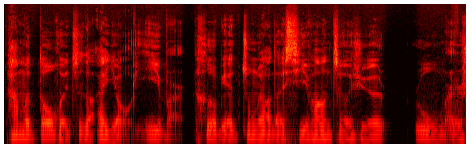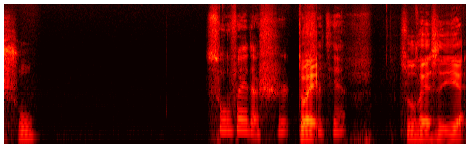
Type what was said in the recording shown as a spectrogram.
他们都会知道，哎，有一本特别重要的西方哲学入门书。苏菲的世对世界，苏菲世界，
